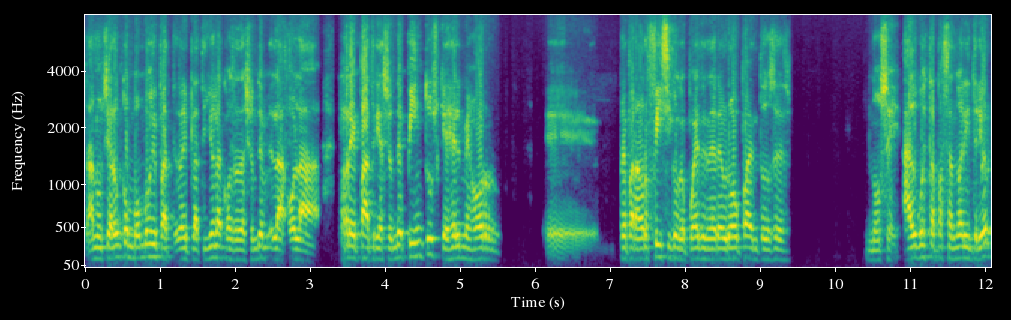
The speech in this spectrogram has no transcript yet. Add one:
anunciaron con bombos y platillos la contratación de la, o la repatriación de Pintus, que es el mejor eh, preparador físico que puede tener Europa, entonces, no sé, algo está pasando al interior.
